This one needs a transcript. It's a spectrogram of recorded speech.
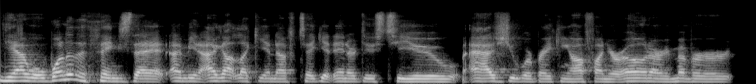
Yeah, well, one of the things that I mean, I got lucky enough to get introduced to you as you were breaking off on your own. I remember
